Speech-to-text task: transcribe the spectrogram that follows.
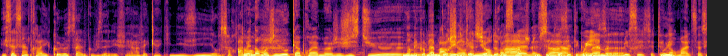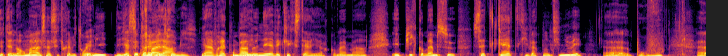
et ça, c'est un travail colossal que vous allez faire avec la kinésie, en sortant. Ah, mais non, moi, j'ai eu aucun problème, j'ai juste eu. Euh, non, mais quand même, de rééducation, de marche, tout ça, c'était quand même. Euh, c'était normal, ça. C'était normal, ça s'est très vite remis. Mais il y a ce combat-là. Il y a un vrai combat à mener avec l'extérieur, quand même. Hein. Et puis, quand même, ce, cette quête qui va continuer. Euh, pour vous euh,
